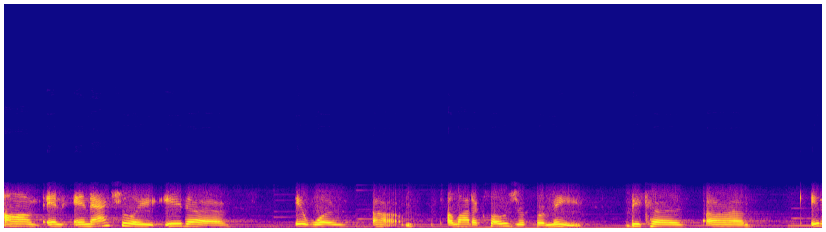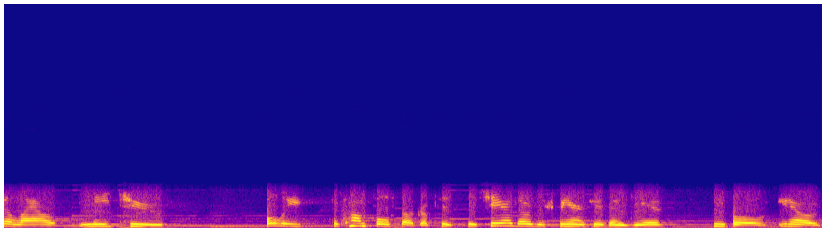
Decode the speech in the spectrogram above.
Um and and actually it uh it was um a lot of closure for me because um it allowed me to fully to come full circle to to share those experiences and give people you know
